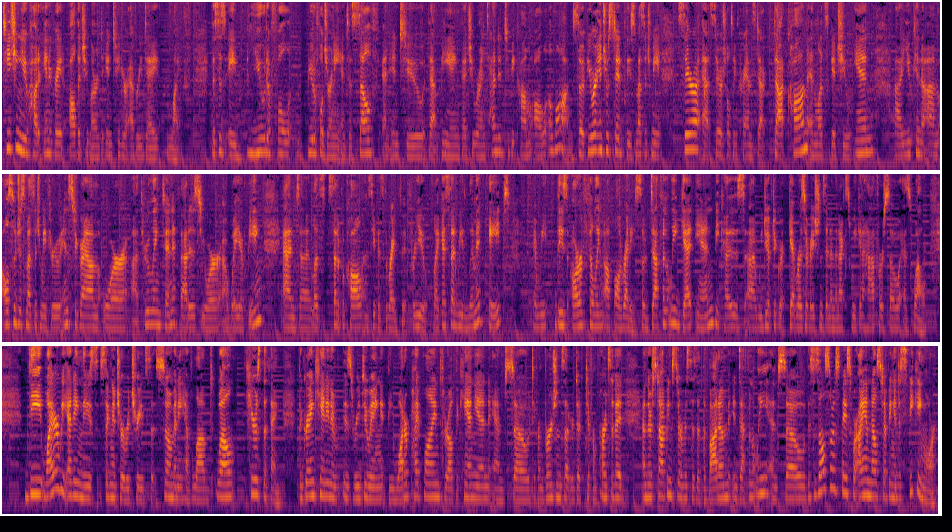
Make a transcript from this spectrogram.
teaching you how to integrate all that you learned into your everyday life. This is a beautiful, beautiful journey into self and into that being that you were intended to become all along. So if you are interested, please message me, Sarah at sarahschultenkranz.com, and let's get you in. Uh, you can um, also just message me through Instagram or uh, through LinkedIn if that is your uh, way of being. And uh, let's set up a call and see if it's the right fit for you. Like I said, we limit eight and we these are filling up already. So definitely get in because uh, we do have to get reservations in in the next week and a half or so as well. The why are we ending these signature retreats that so many have loved? Well here's the thing. The grand canyon is redoing the water pipeline throughout the canyon and so different versions that are different parts of it and they're stopping services at the bottom indefinitely and so this is also a space where i am now stepping into speaking more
